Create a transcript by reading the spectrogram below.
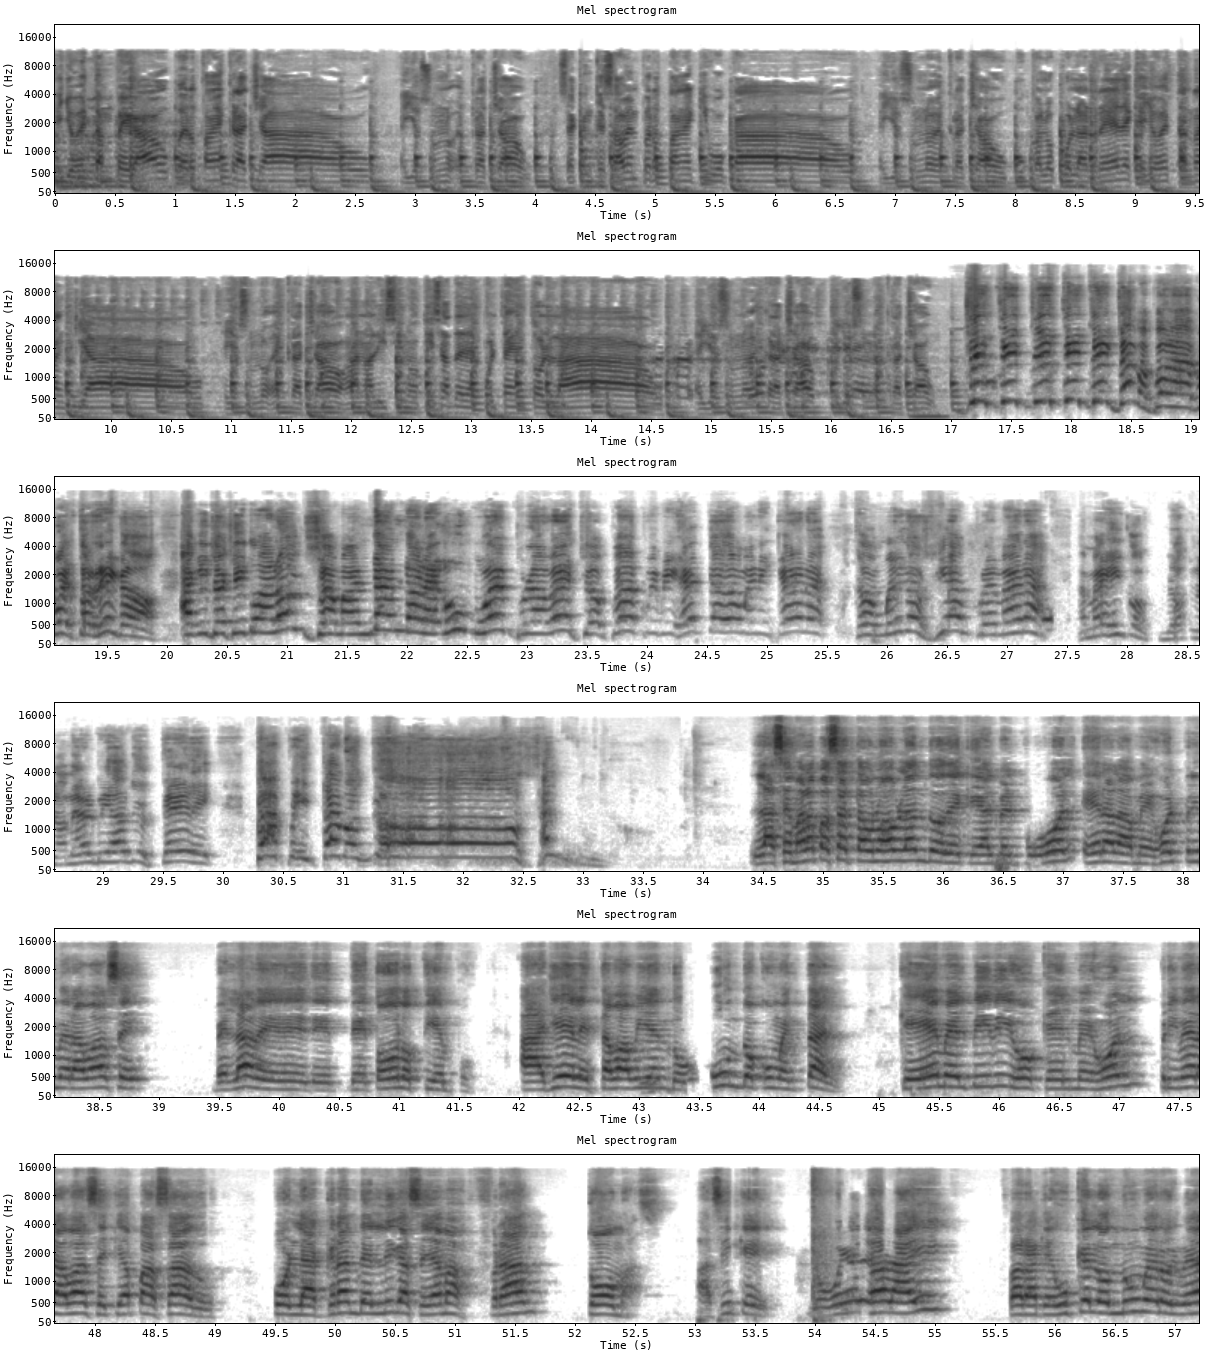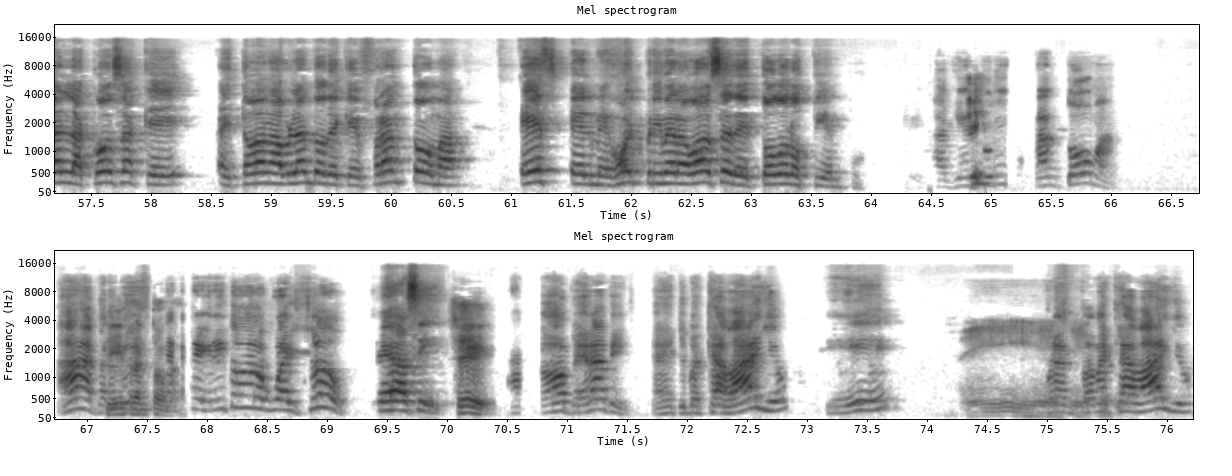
Ellos están pegados, pero están escrachados. Ellos son los escrachados. Sacan que saben, pero están equivocados. Ellos son los escrachados. Búscalos por las redes, que ellos están rankeados. Ellos son los escrachados. Análisis noticias de deportes en todos lados. Ellos son los escrachados. Ellos son los escrachados. Estamos por la de Puerto Rico. Aquí Chochito Alonso mandándole un buen provecho, papi, mi gente dominicana. Conmigo siempre, mira. A México, no, me he olvidado de ustedes. Papi, estamos gozando. La semana pasada estábamos hablando de que Albert Pujol era la mejor primera base, ¿verdad? De, de, de todos los tiempos. Ayer estaba viendo un documental que MLB dijo que el mejor primera base que ha pasado por las grandes ligas se llama Frank Thomas. Así que lo voy a dejar ahí para que busquen los números y vean las cosas que estaban hablando de que Frank Thomas es el mejor primera base de todos los tiempos. ¿A quién tú dices? Frank Thomas. Ah, pero Sí, tú Thomas. el negrito de los White Sox. Es así. Sí. Ah, No, espérate. Ese tipo es caballo. Sí. Sí, Frank sí, Thomas es sí. caballo.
